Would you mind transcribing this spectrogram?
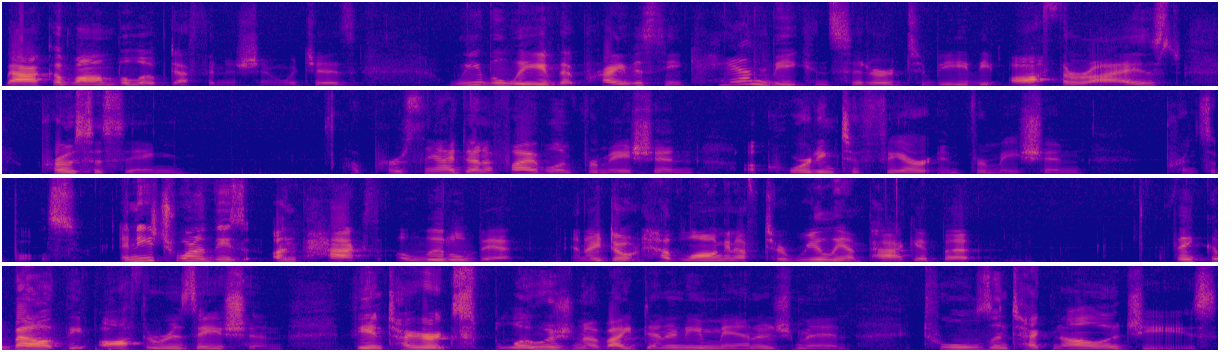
back of envelope definition, which is we believe that privacy can be considered to be the authorized processing of personally identifiable information according to fair information principles. And each one of these unpacks a little bit, and I don't have long enough to really unpack it, but think about the authorization, the entire explosion of identity management tools and technologies,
